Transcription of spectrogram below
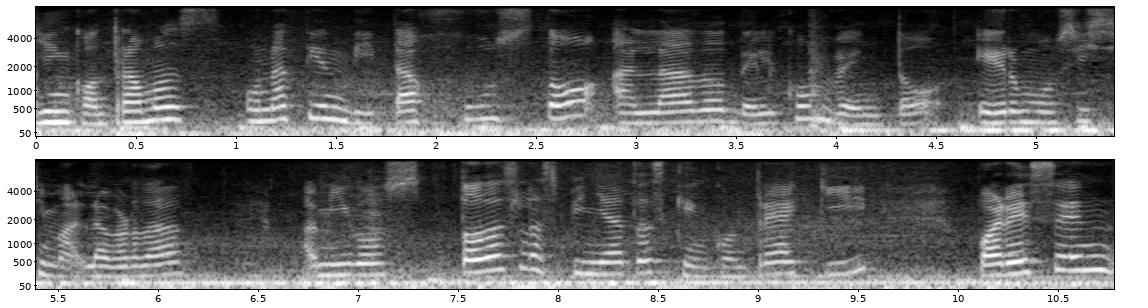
Y encontramos una tiendita justo al lado del convento, hermosísima. La verdad, amigos, todas las piñatas que encontré aquí parecen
